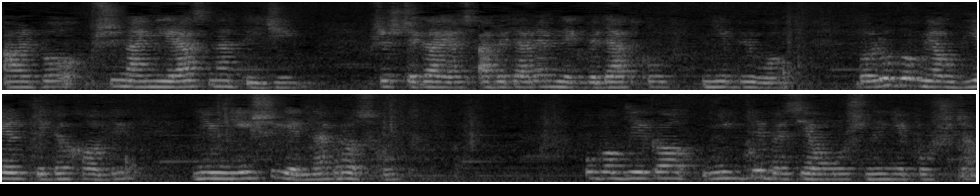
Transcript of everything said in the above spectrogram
albo przynajmniej raz na tydzień, przestrzegając, aby daremnych wydatków nie było, bo Lubo miał wielkie dochody, nie mniejszy jednak rozchód. Ubogiego nigdy bez jałmużny nie puszczał.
